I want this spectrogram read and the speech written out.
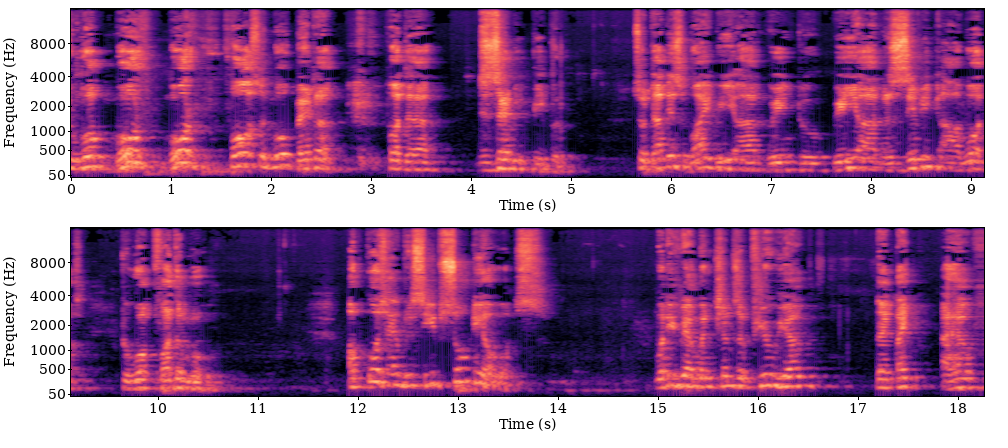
To work more, more force and more better for the deserving people. So that is why we are going to, we are receiving our awards to work furthermore. Of course, I have received so many awards. But if have mentioned a few here, that like I have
